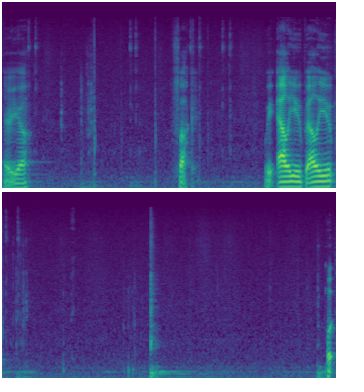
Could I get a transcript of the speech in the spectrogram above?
There you go. Fuck. Wait, alley oop, alley oop. What?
